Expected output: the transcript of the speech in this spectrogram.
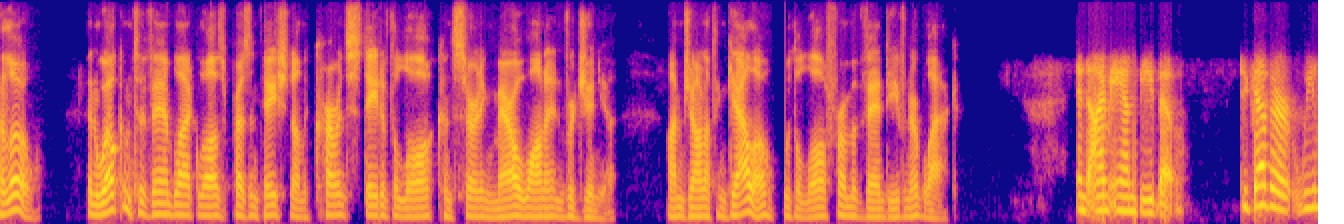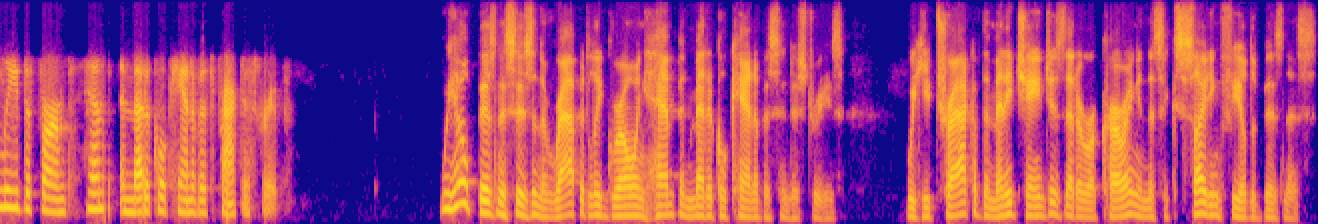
Hello, and welcome to Van Black Law's presentation on the current state of the law concerning marijuana in Virginia. I'm Jonathan Gallo with the law firm of Van Deventer Black. And I'm Ann Bebo. Together, we lead the firm's hemp and medical cannabis practice group. We help businesses in the rapidly growing hemp and medical cannabis industries. We keep track of the many changes that are occurring in this exciting field of business.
